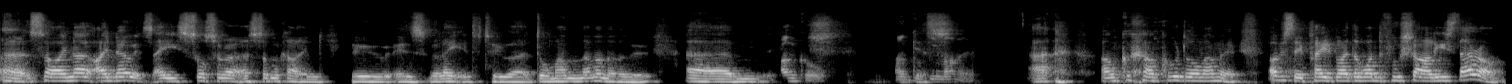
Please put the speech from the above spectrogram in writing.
Uh, so I know I know it's a sorcerer of some kind who is related to uh, Dormammu, um, Uncle Uncle Yes. Dormammu. uh, Uncle Uncle Dormammu, obviously played by the wonderful Charlize Theron,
